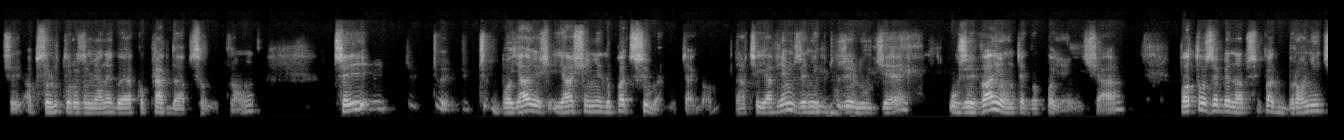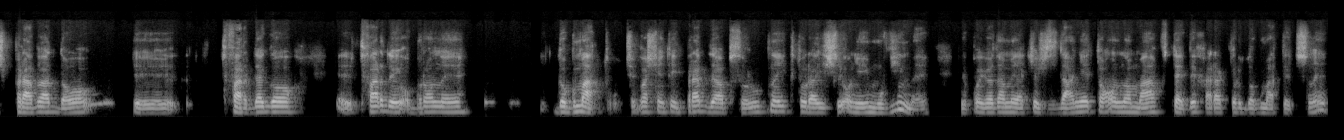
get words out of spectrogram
czy absolutu rozumianego jako prawdę absolutną, czy, czy, bo ja, ja się nie dopatrzyłem tego. Znaczy, ja wiem, że niektórzy mhm. ludzie używają tego pojęcia po to, żeby na przykład bronić prawa do y, twardego, y, twardej obrony dogmatu, czy właśnie tej prawdy absolutnej, która jeśli o niej mówimy, wypowiadamy jakieś zdanie, to ono ma wtedy charakter dogmatyczny,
